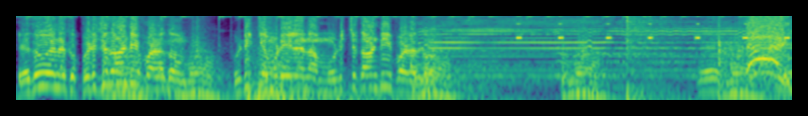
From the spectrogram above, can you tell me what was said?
எதுவும் எனக்கு பிடிச்சு தாண்டி பழக்கம். பிடிக்க முடியல நான் முடிச்சு தாண்டி பழக்கம். ஏய்!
